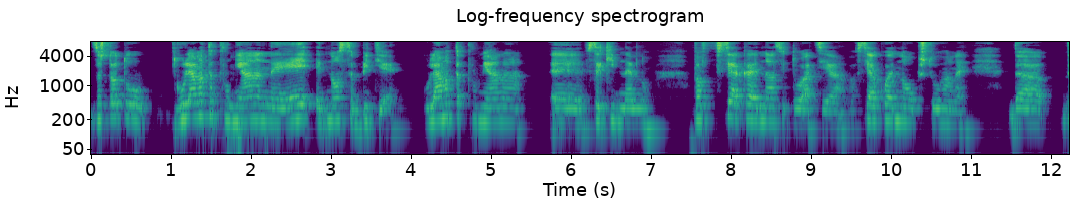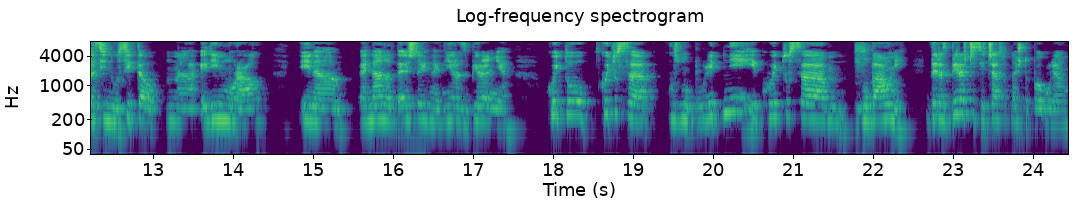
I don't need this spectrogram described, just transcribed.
защото голямата промяна не е едно събитие. Голямата промяна е всеки дневно. Във всяка една ситуация, във всяко едно общуване, да, да си носител на един морал и на една надежда и на едни разбирания, които, които са космополитни и които са глобални. Да разбираш, че си част от нещо по-голямо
